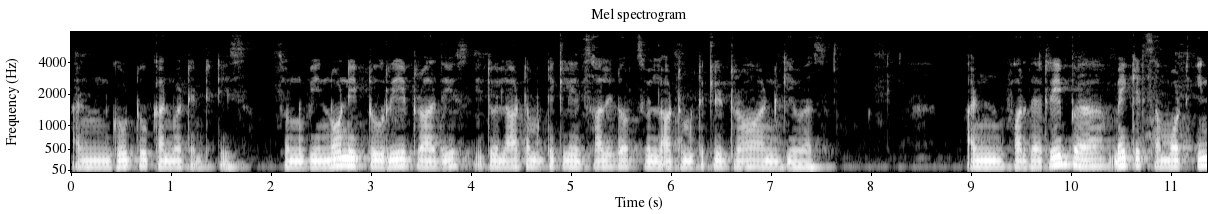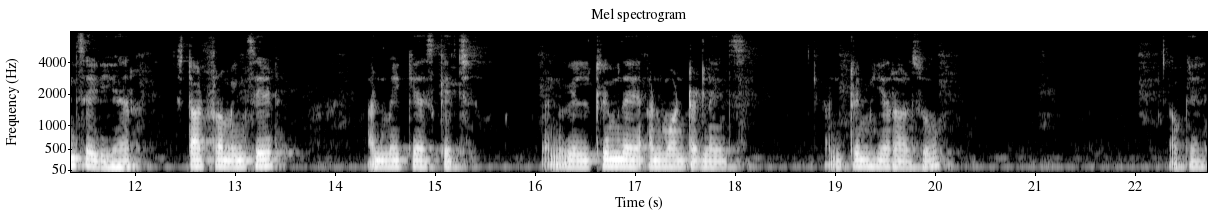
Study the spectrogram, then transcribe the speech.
and go to convert entities so we no need to redraw this. It will automatically solidworks will automatically draw and give us. And for the rib uh, make it somewhat inside here. Start from inside and make a sketch. And we'll trim the unwanted lines. And trim here also. Okay.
